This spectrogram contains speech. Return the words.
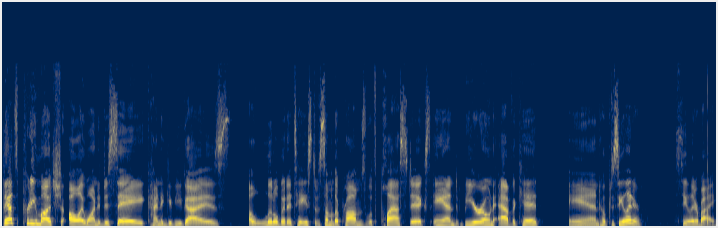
that's pretty much all I wanted to say, kind of give you guys a little bit of taste of some of the problems with plastics and be your own advocate and hope to see you later. See you later. Bye.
